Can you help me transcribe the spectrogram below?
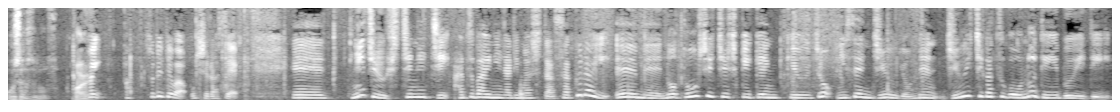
お知らせどうぞ。はい。はい、あ、それではお知らせ。えー、27日発売になりました、桜井英明の投資知識研究所2014年11月号の DVD、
